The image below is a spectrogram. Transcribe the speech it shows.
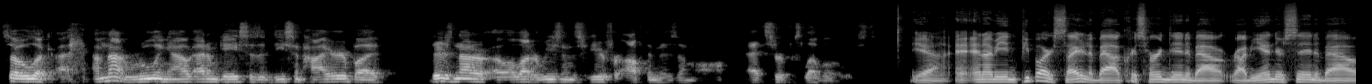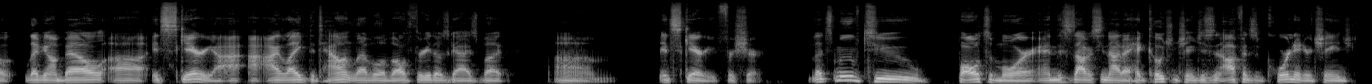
So, look, I, I'm not ruling out Adam Gase as a decent hire, but there's not a, a, lot of reasons here for optimism at surface level, at least. Yeah, and, and, I mean, people are excited about Chris Herndon, about Robbie Anderson, about Le'Veon Bell. Uh, it's scary. I, I, I like the talent level of all three of those guys, but um, it's scary for sure. Let's move to Baltimore, and this is obviously not a head coaching change. This is an offensive coordinator change,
